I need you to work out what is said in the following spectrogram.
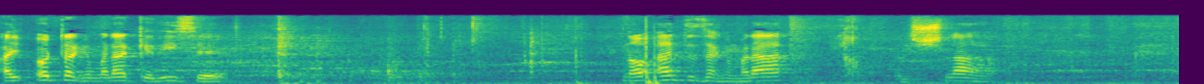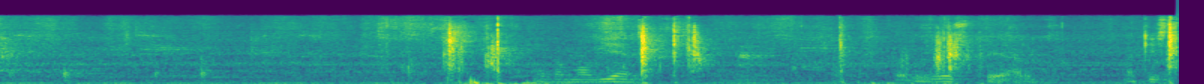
Hay otra Gemara que dice. No, antes de Gemara, el Shla. Lo movieron. Dios te algo. Aquí está.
